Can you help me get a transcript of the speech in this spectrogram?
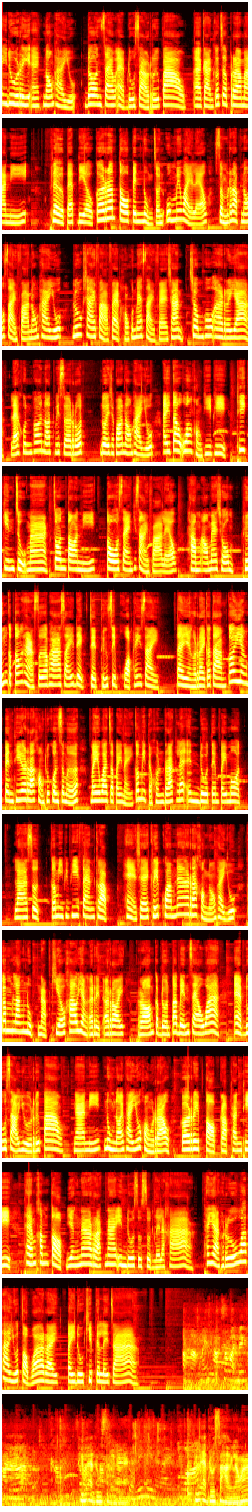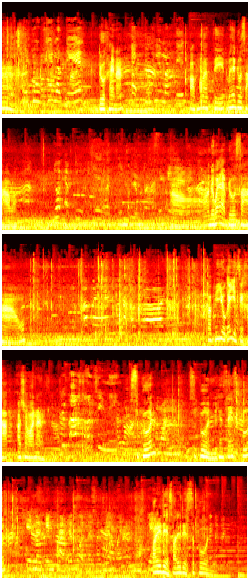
ไปดูรีแอคน้องพายุ โดนแซวแอบดูสาวหรือเปล่า อาการก็จะประมาณนี้ เผลอแป๊บเดียวก็เริ่มโตเป็นหนุ่มจนอุ้มไม่ไหวแล้วสำหรับน้องสายฟ้าน้องพายุ ลูกชายฝาแฝดของคุณแม่สายแฟชั่น ชมพู่อารยา และคุณพ่อน็อตวิสรุตโดยเฉพาะน้องพายุ ไอเต้าอ้วงของพี่พี่ที่กินจุมาก จนตอนนี้โตแซงพี่สายฟ้าแล้วทำเอาแม่ชม ถึงกับต้องหาเสื้อผ้าไซส์เด็ก 7-10 ขวบให้ใส่ แต่อย่างไรก็ตามก็ยังเป็นที่รักของทุกคนเสมอ ไม่ว่าจะไปไหนก็มีแต่คนรักและเอ็นดูเต็มไปหมด ล่าสุดก็มีพี่ๆแฟนคลับ แห่แชร์คลิปความน่ารักของน้องพายุกำลังหนุบหนับเคี้ยวข้าวอย่างอร็ดอร่อย พร้อมกับโดนป้าเบนแซวว่า แอบดูสาวอยู่หรือเปล่า งานนี้หนุ่มน้อยพายุของเราก็รีบตอบกลับทันที แถมคำตอบยังน่ารักน่าเอ็นดูสุดๆเลยล่ะค่ะถ้าอยากรู้ว่าพายุตอบว่าอะไร ไปดูคลิปกันเลยจ้า พี่แอบดูสาวอีกแล้วพี่แอบดูสาวอีกแล้วว่า ไปดูพี่มาติดดูใครนะแอบดูพี่มาติดอ๋อพี่มาตีดไม่ใช่ดูสาวเหรอยศแอบดูพี่มาติดกับพี่มาติดอ๋อนึกว่าแอบดูสาวเอาเป็นรู้จักเอาเกินก็พี่อยู่ก็หยิบสิครับ เอาช้อนอะพี่เอาซอสสีนี้อร่อย spoon spoon you can say spoon กินเลยกินไข่ให้หมดเลยนะที่เอาไว้ what is this what is this spoon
